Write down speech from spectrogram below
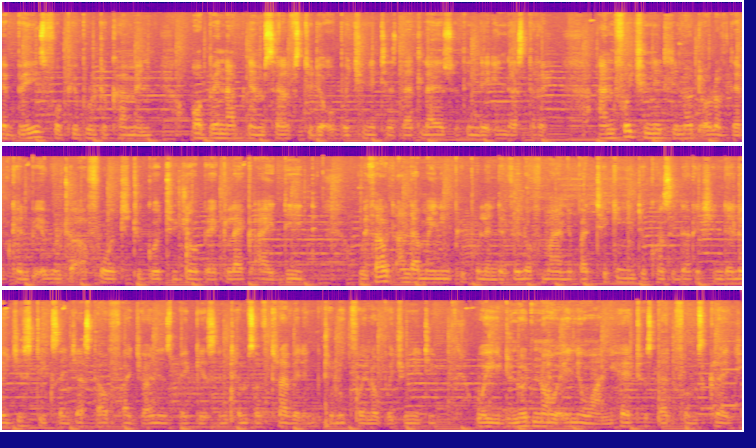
a base for people to come and open up themselves to the opportunities that lies within the industry. Unfortunately, not all of them can be able to afford to go to Joburg like I did without undermining people in the veil of money but taking into consideration the logistics and just how far Johannesburg is in terms of traveling to look for an opportunity where you do not know anyone, you have to start from scratch.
